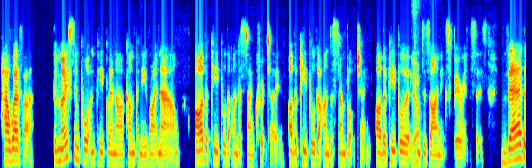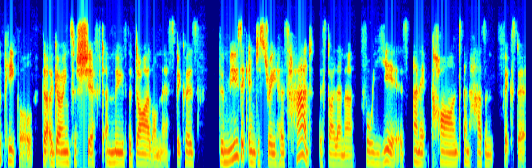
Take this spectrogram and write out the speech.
However, the most important people in our company right now are the people that understand crypto, are the people that understand blockchain, are the people that Yeah. can design experiences. They're the people that are going to shift and move the dial on this because the music industry has had this dilemma for years and it can't and hasn't fixed it.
